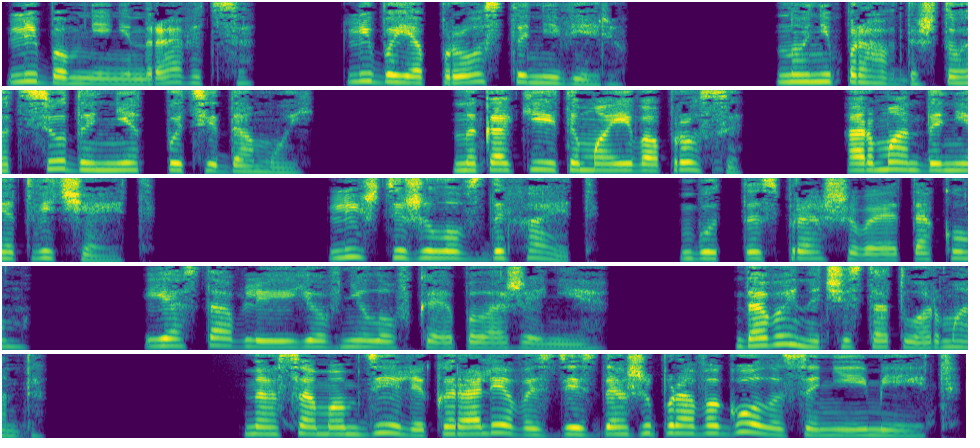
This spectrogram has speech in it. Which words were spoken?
либо мне не нравится, либо я просто не верю. Но неправда, что отсюда нет пути домой. На какие-то мои вопросы Армандо не отвечает. Лишь тяжело вздыхает, будто спрашивая о таком, я ставлю ее в неловкое положение. Давай на чистоту, Армандо. На самом деле королева здесь даже права голоса не имеет.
